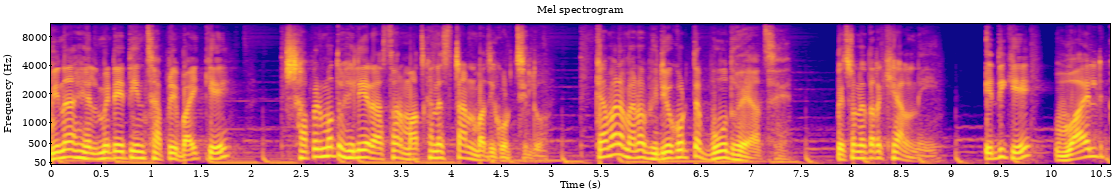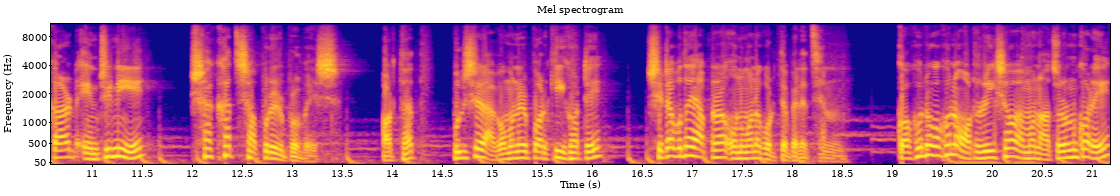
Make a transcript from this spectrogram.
বিনা হেলমেটে তিন ছাপড়ি বাইককে সাপের মতো হেলিয়ে রাস্তার মাঝখানে স্টানবাজি করছিল। ক্যামেরাম্যানও ভিডিও করতে বুঁদ হয়ে আছে। পেছনে তার খেয়াল নেই। এদিকে ওয়াইল্ড কার্ড এন্ট্রি নিয়ে সাক্ষাৎ সাপুরের প্রবেশ। অর্থাৎ পুলিশের আগমনের পর কি ঘটে, সেটা বোধহয় আপনারা অনুমান করতে পেরেছেন। কখনো কখনো অটোরিকশাও এমন আচরণ করে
